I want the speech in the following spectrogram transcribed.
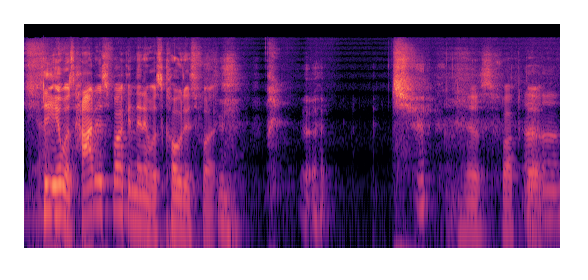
See, it was hot as fuck and then it was cold as fuck. it was fucked up. Uh-uh.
